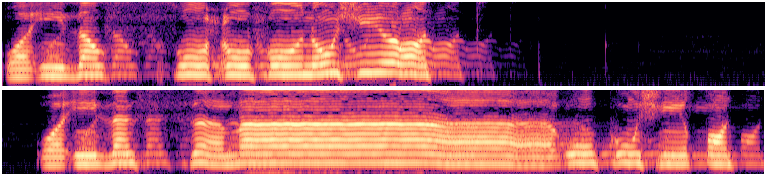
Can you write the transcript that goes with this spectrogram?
وإذا الصحف نشرت وإذا السماء كشطت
